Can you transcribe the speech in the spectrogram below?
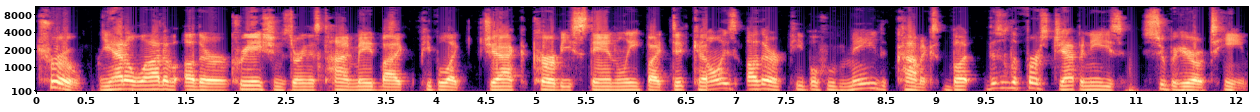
True. You had a lot of other creations during this time made by people like Jack Kirby, Stan Lee, by Ditko, and all these other people who made comics, but this is the first Japanese superhero team.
